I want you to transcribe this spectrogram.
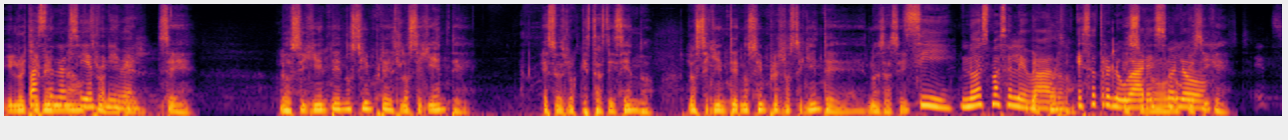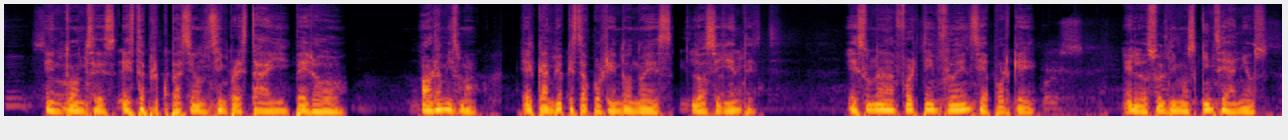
y lo Pasan lleven al a siguiente otro nivel. nivel. Sí. Lo siguiente no siempre es lo siguiente. Eso es lo que estás diciendo. Lo siguiente no siempre es lo siguiente, ¿no es así? Sí, no es más elevado. Es otro lugar, es solo lo solo... que sigue. Entonces, esta preocupación siempre está ahí, pero ahora mismo, el cambio que está ocurriendo no es lo siguiente. Es una fuerte influencia porque en los últimos 15 años,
